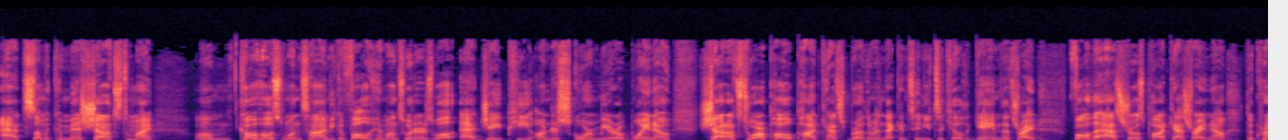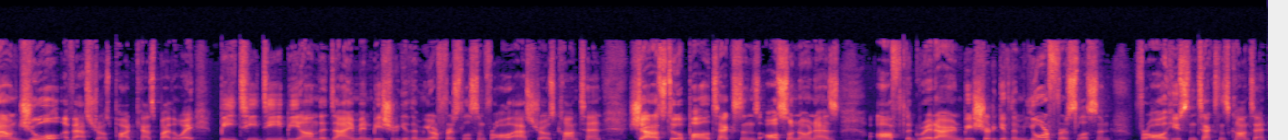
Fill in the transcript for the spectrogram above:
at Summit Commish. Shoutouts to my um, co-host one time. You can follow him on Twitter as well at JP underscore Mira Bueno. Shoutouts to our Apollo podcast brethren that continue to kill the game. That's right. Follow the Astros podcast right now, the crown jewel of Astros podcast, by the way, BTD Beyond the Diamond. Be sure to give them your first listen for all Astros content. Shoutouts to Apollo Texans, also known as Off the Gridiron. Be sure to give them your first listen for all Houston Texans content.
